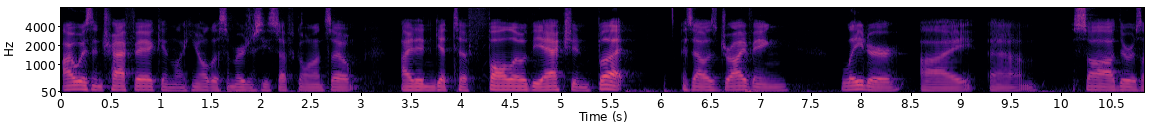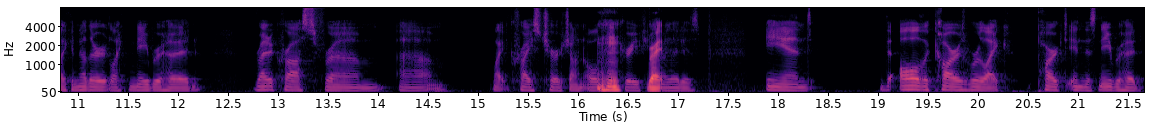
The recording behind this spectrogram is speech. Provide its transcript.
I was in traffic and like you know all this emergency stuff going on, so I didn't get to follow the action. But as I was driving later, I um, saw there was like another like neighborhood right across from um, like Christchurch on Old Hickory, if you Right. know where that is, and the, all the cars were like parked in this neighborhood.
